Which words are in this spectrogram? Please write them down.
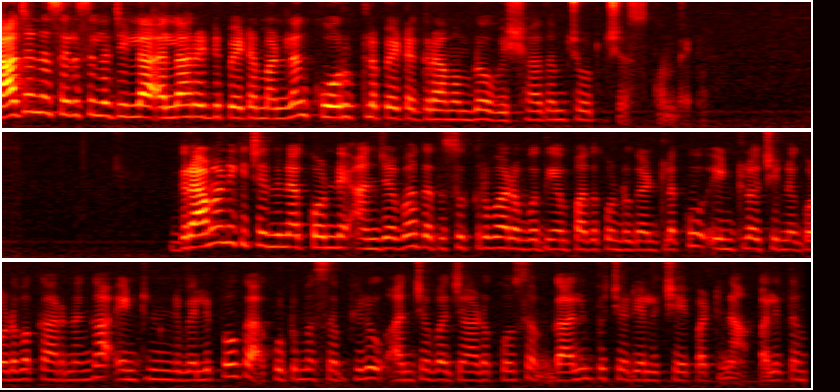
రాజన్న సిరిసిల్ల జిల్లా ఎల్లారెడ్డిపేట మండలం కోరుట్లపేట గ్రామంలో విషాదం చోటు చేసుకుంది. గ్రామానికి చెందిన కొండె అంజవ్వ గత శుక్రవారం ఉదయం పదకొండు గంటలకు ఇంట్లో చిన్న గొడవ కారణంగా ఇంటి నుండి వెళ్ళిపోగా కుటుంబ సభ్యులు అంజవ్వ జాడ కోసం గాలింపు చర్యలు చేపట్టినా ఫలితం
